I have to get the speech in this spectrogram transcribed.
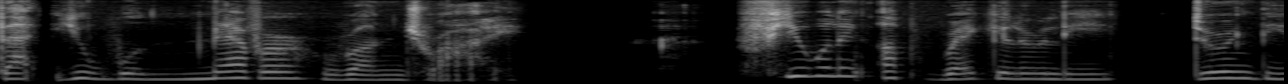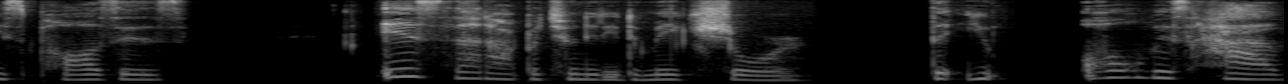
that you will never run dry. Fueling up regularly during these pauses is that opportunity to make sure that you always have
